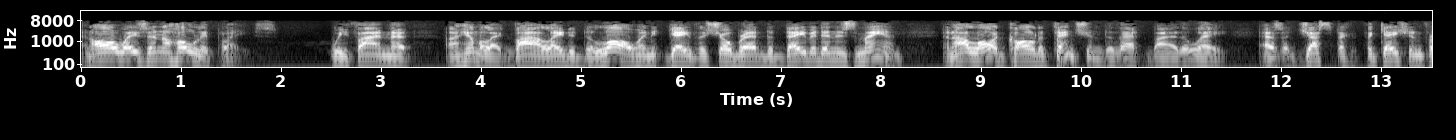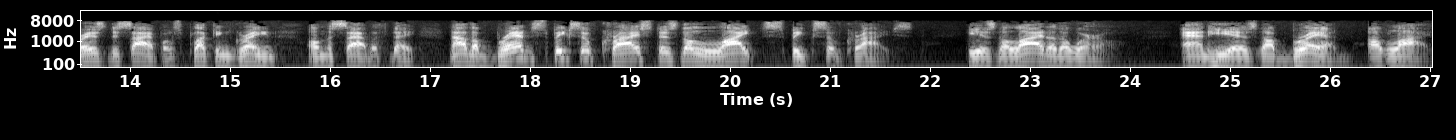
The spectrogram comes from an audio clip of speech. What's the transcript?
and always in the holy place. We find that Ahimelech violated the law when he gave the showbread to David and his men. And our Lord called attention to that, by the way as a justification for his disciples plucking grain on the Sabbath day. Now, the bread speaks of Christ as the light speaks of Christ. He is the light of the world, and He is the bread of life.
